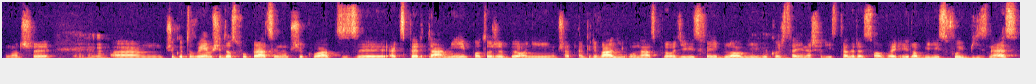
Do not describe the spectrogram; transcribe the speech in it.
To znaczy, Mhm. um, przygotowujemy się do współpracy na przykład z ekspertami, po to, żeby oni na przykład nagrywali u nas, prowadzili swoje blogi, wykorzystali nasze listy adresowe i robili swój biznes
